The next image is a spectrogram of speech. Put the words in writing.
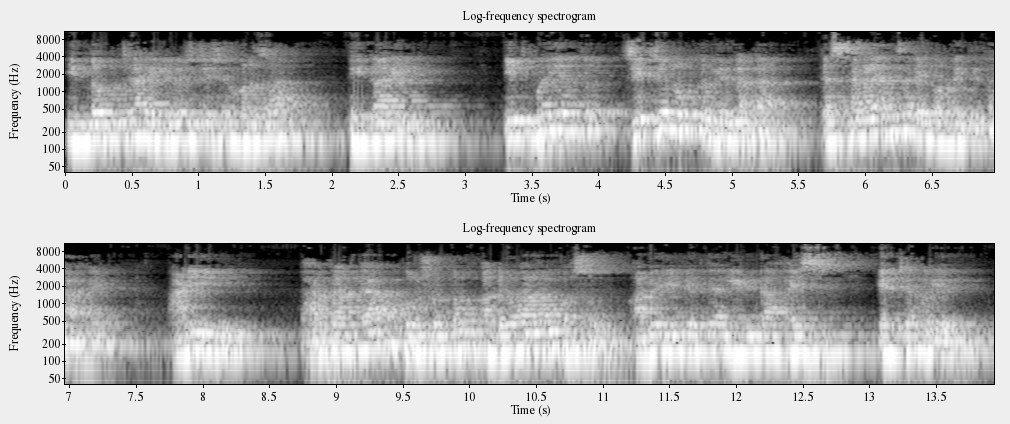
इंदौरच्या रेल्वे स्टेशनवरचा भिकारी इथपर्यंत जे जे लोक कबीर करतात त्या सगळ्यांचं रेकॉर्डिंग तिथं आहे. आणि भारतातल्या पुरुषोत्तम अग्रवालापासून अमेरिकेतल्या लिंडा हायस यांच्यापर्यंत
